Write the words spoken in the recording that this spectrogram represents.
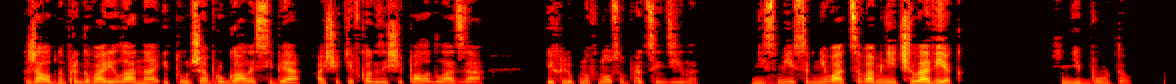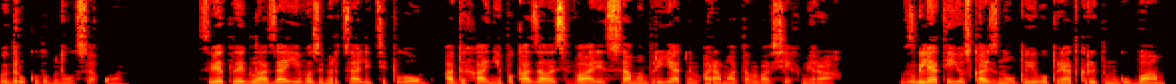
— жалобно проговорила она и тут же обругала себя, ощутив, как защипала глаза, и, хлюпнув носом, процедила. «Не смей сомневаться во мне, человек!» «Не буду», — вдруг улыбнулся он. Светлые глаза его замерцали теплом, а дыхание показалось Варе самым приятным ароматом во всех мирах. Взгляд ее скользнул по его приоткрытым губам,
